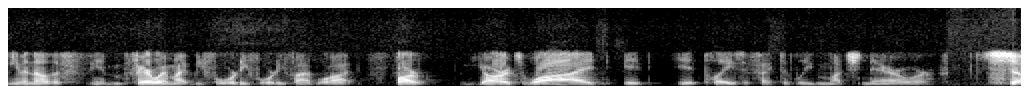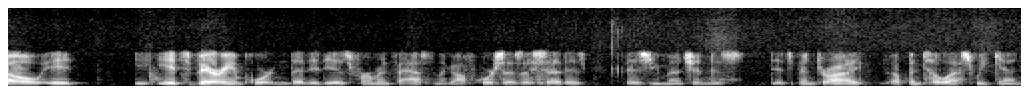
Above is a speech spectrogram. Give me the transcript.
even though the fairway might be 40, 45 wide, far yards wide, it it plays effectively much narrower. So it it's very important that it is firm and fast. And the golf course, as I said, as as you mentioned, is it's been dry up until last weekend,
